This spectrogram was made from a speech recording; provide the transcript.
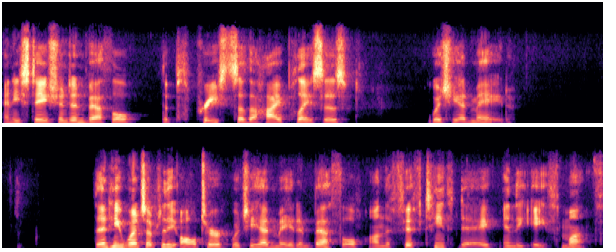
And he stationed in Bethel the priests of the high places which he had made. Then he went up to the altar which he had made in Bethel on the fifteenth day in the eighth month,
